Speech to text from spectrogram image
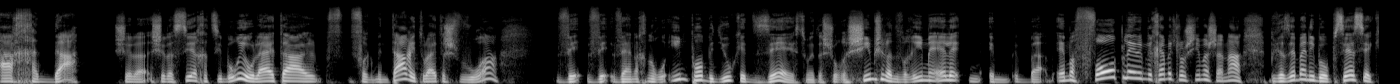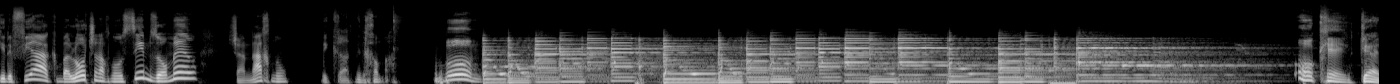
האחדה של, של השיח הציבורי, אולי הייתה פרגמנטרית, אולי הייתה שבורה. ו- ו- ואנחנו רואים פה בדיוק את זה, זאת אומרת, השורשים של הדברים האלה הם, הם, הם הפורפליי למלחמת 30 השנה. בגלל זה אני באובססיה, כי לפי ההקבלות שאנחנו עושים, זה אומר שאנחנו לקראת מלחמה. בום. אוקיי. כן.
